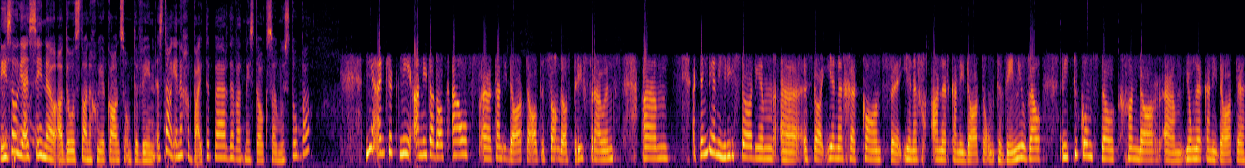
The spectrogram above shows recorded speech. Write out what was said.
Wie sal jy sê nou Adol staan 'n goeie kans om te wen. Is daar enige buiteperde wat mens dalk sou moes dophou Nee, eintlik nie. Anita, daar's 11 uh, kandidate altesaam, daar's 3 vrouens. Ehm um, ek dink nie in hierdie stadium uh is daar enige kans vir enige ander kandidate om te wen nie, hoewel in die toekoms dalk gaan daar ehm um, jonger kandidate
